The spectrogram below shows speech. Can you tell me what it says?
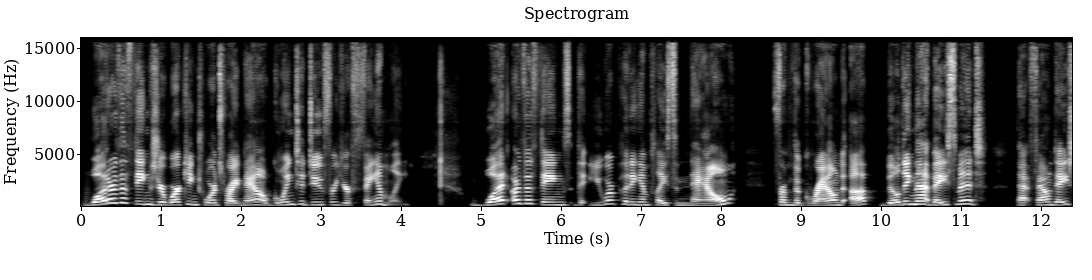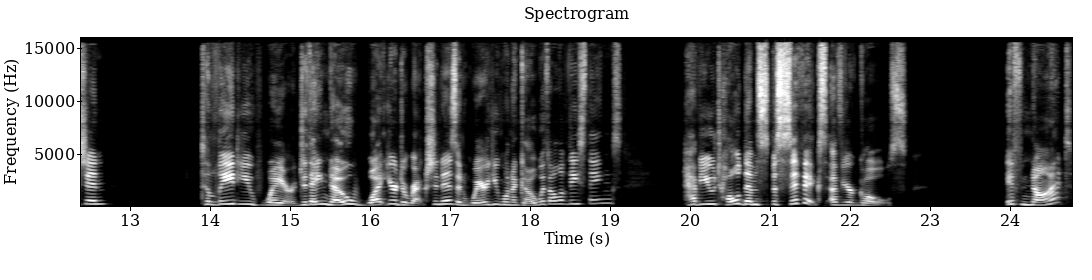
What are the things you're working towards right now going to do for your family? What are the things that you are putting in place now from the ground up, building that basement, that foundation to lead you where? Do they know what your direction is and where you want to go with all of these things? Have you told them specifics of your goals? If not,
